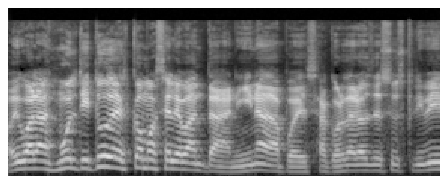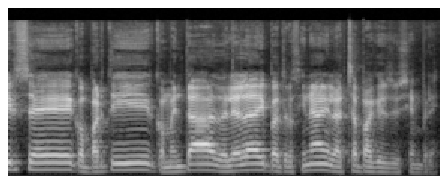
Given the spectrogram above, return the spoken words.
Oigo a las multitudes cómo se levantan. Y nada, pues acordaros de suscribirse, compartir, comentar, darle like, patrocinar y la chapa que os doy siempre.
